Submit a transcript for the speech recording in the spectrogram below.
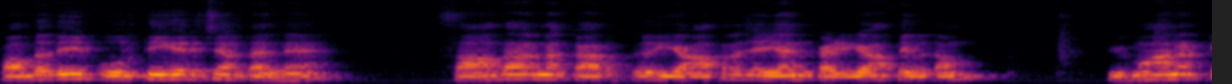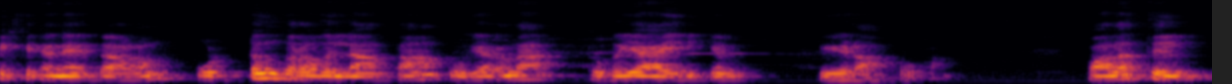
പദ്ധതി പൂർത്തീകരിച്ചാൽ തന്നെ സാധാരണക്കാർക്ക് യാത്ര ചെയ്യാൻ കഴിയാത്ത വിധം വിമാന ടിക്കറ്റിനേക്കാളും ഒട്ടും കുറവില്ലാത്ത ഉയർന്ന തുകയായിരിക്കും ഈടാക്കുക. ഫലത്തിൽ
